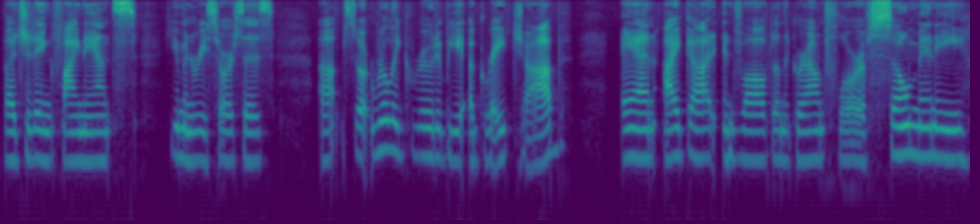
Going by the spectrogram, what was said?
budgeting, finance, human resources. Uh, so it really grew to be a great job. And I got involved on the ground floor of so many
